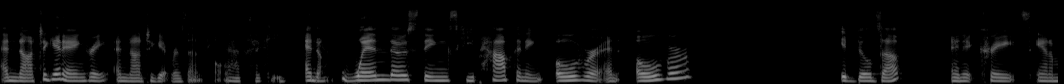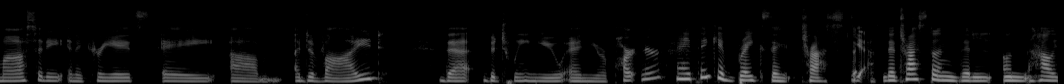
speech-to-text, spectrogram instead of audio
and not to get angry and not to get resentful. that's a key And yeah when those things keep happening over and over, it builds up and it creates animosity and it creates a um a divide that between you and your partner. And I think it breaks the trust, Yeah. the trust on the on how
